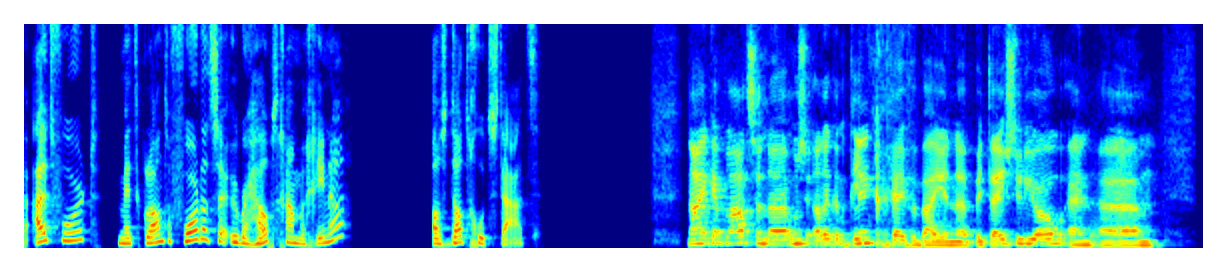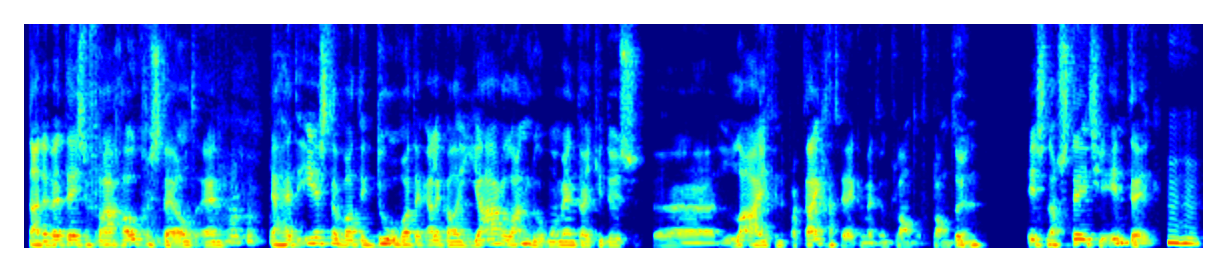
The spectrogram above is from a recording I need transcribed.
uitvoert met klanten, voordat ze überhaupt gaan beginnen, als dat goed staat. Nou, ik heb laatst een, moest, had ik een klink gegeven bij een PT-studio en um, nou, daar werd deze vraag ook gesteld. En ja, het eerste wat ik doe, wat ik eigenlijk al jarenlang doe, op het moment dat je dus uh, live in de praktijk gaat werken met een klant of klanten, is nog steeds je intake. Mm-hmm.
